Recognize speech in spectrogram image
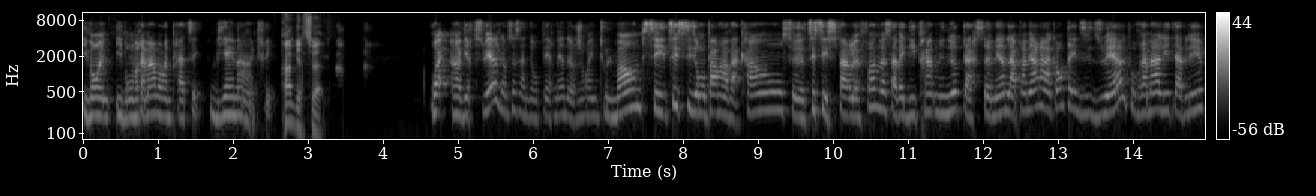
ils vont, ils vont vraiment avoir une pratique bien ancrée. En virtuel. Ouais, en virtuel, comme ça, ça nous permet de rejoindre tout le monde. Puis c'est, tu sais, si on part en vacances, euh, tu sais, c'est super le fun, là, ça va être des 30 minutes par semaine. La première rencontre individuelle pour vraiment aller établir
